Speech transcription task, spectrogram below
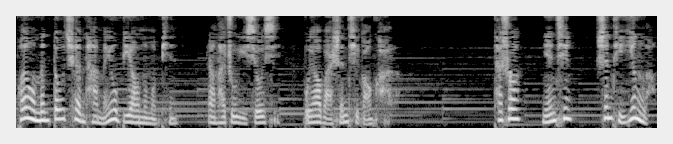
朋友们都劝他没有必要那么拼，让他注意休息，不要把身体搞垮了。他说：“年轻，身体硬朗，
